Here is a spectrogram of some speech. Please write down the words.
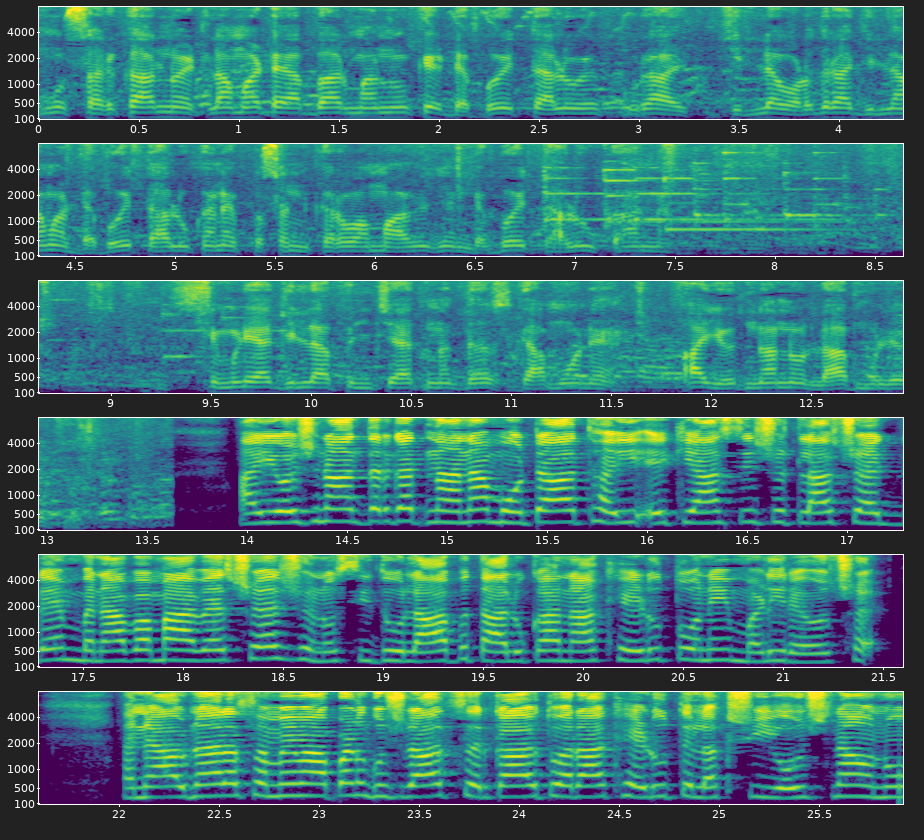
હું સરકારનો એટલા માટે આભાર માનું કે ડભોઈ તાલુકે પૂરા જિલ્લા, વડોદરા જિલ્લામાં ડભોઈ તાલુકાને પસંદ કરવામાં આવ્યો છે. ડભોઈ તાલુકાના સિમડિયા જિલ્લા પંચાયતના દસ ગામોને આ યોજનાનો લાભ મળ્યો છે. આ યોજના અંતર્ગત નાના, મોટા થઈ એક્યાસી જેટલા ચેકડેમ બનાવવામાં આવ્યા છે, જેનો સીધો લાભ તાલુકાના ખેડૂતોને મળી રહ્યો છે. અને આવનારા સમયમાં પણ ગુજરાત સરકાર દ્વારા ખેડૂત લક્ષી યોજનાઓનો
